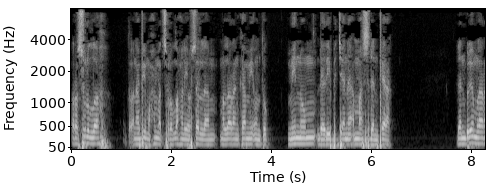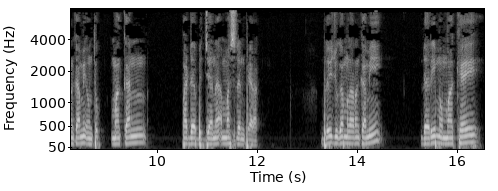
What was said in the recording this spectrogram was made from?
Rasulullah atau Nabi Muhammad sallallahu alaihi wasallam melarang kami untuk minum dari bejana emas dan perak. Dan beliau melarang kami untuk makan pada bejana emas dan perak. Beliau juga melarang kami dari memakai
